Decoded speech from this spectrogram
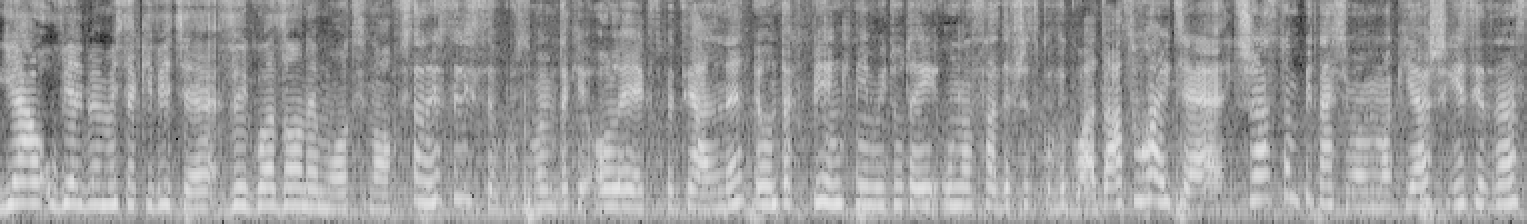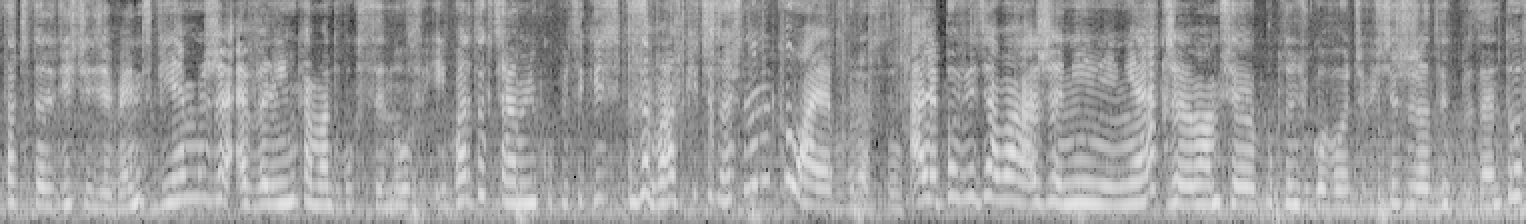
Ja uwielbiam mieć takie, wiecie, wygładzone mocno. W stanie stylisty po prostu mam taki olejek specjalny i on tak pięknie mi tutaj u nasady wszystko wygładza. Słuchajcie, 13.15 mamy makijaż, jest 11.49. Wiem, że Ewelinka ma dwóch synów i bardzo chciałam im kupić jakieś zabawki czy coś, no Mikołaja po prostu. Ale powiedziała, że nie, nie, nie, że mam się puknąć w głowę oczywiście, że żadnych prezentów,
